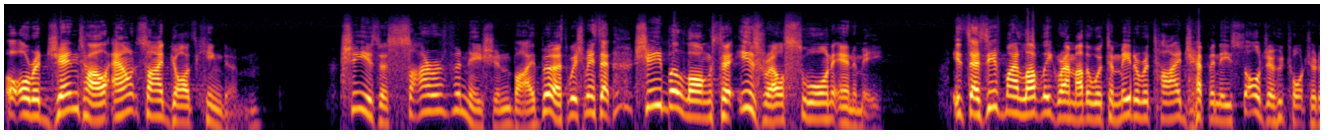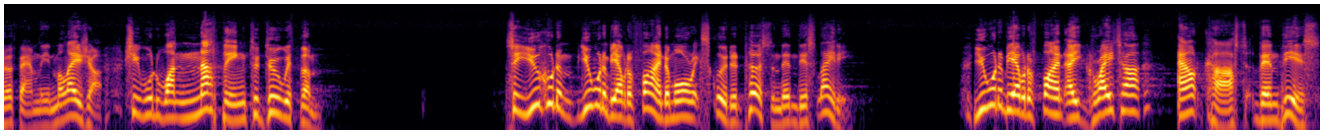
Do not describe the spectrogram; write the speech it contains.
or, or a Gentile outside God's kingdom, she is a Syrophoenician by birth, which means that she belongs to Israel's sworn enemy. It's as if my lovely grandmother were to meet a retired Japanese soldier who tortured her family in Malaysia. She would want nothing to do with them. See, you, couldn't, you wouldn't be able to find a more excluded person than this lady. You wouldn't be able to find a greater outcast than this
